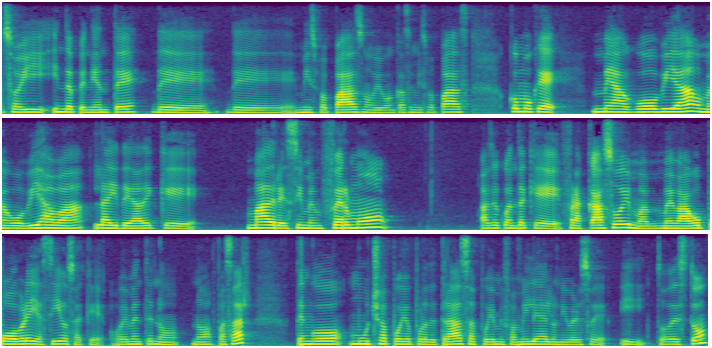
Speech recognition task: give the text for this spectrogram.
soy independiente de, de mis papás, no vivo en casa de mis papás, como que me agobia o me agobiaba la idea de que, madre, si me enfermo haz de cuenta que fracaso y me hago pobre y así, o sea que obviamente no, no va a pasar. Tengo mucho apoyo por detrás, apoyo a mi familia, el universo y, todo esto,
